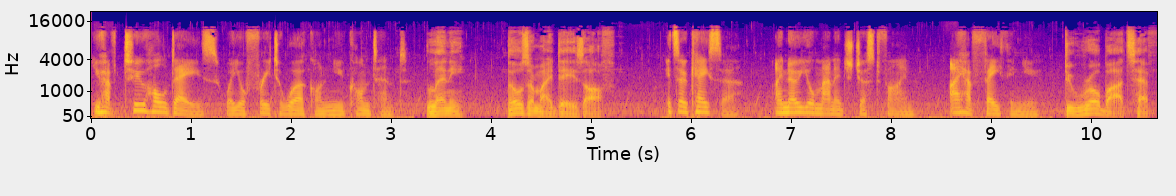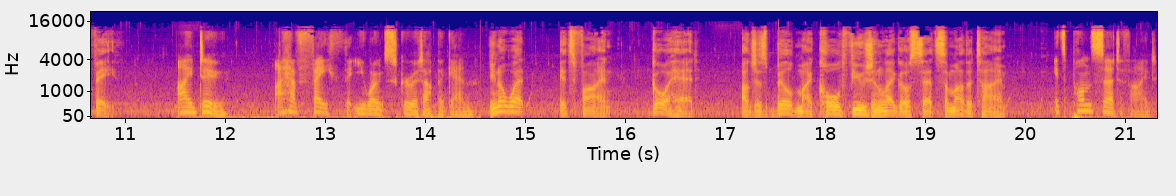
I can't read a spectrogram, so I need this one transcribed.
You have two whole days where you're free to work on new content. Lenny, those are my days off. It's okay, sir. I know you'll manage just fine. I have faith in you. Do robots have faith? I do. I have faith that you won't screw it up again. You know what? It's fine. Go ahead. I'll just build my cold fusion Lego set some other time. It's Pons certified.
